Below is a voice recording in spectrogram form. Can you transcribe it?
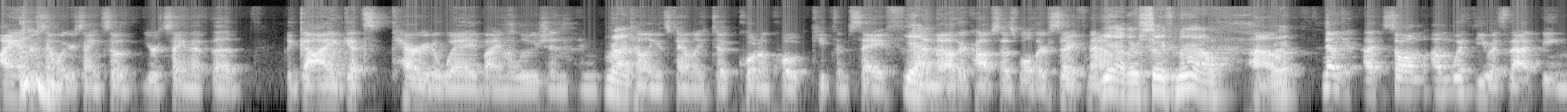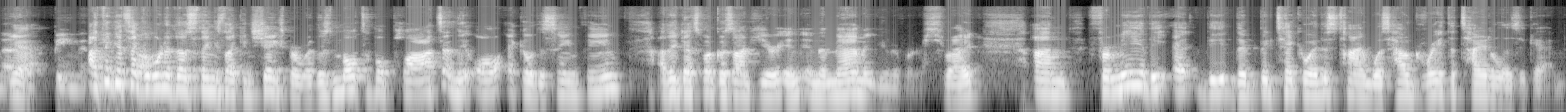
I understand what you're saying. So you're saying that the the guy gets carried away by an illusion and Right. killing his family to quote unquote keep them safe. Yeah. And the other cop says, "Well, they're safe now." Yeah, they're safe now. Um, right. No. So I'm, I'm with you as that being the Yeah. being the. I think it's like well. one of those things like in Shakespeare where there's multiple plots and they all echo the same theme. I think that's what goes on here in, in the Mamet universe, right? Um, for me, the, the the big takeaway this time was how great the title is again,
